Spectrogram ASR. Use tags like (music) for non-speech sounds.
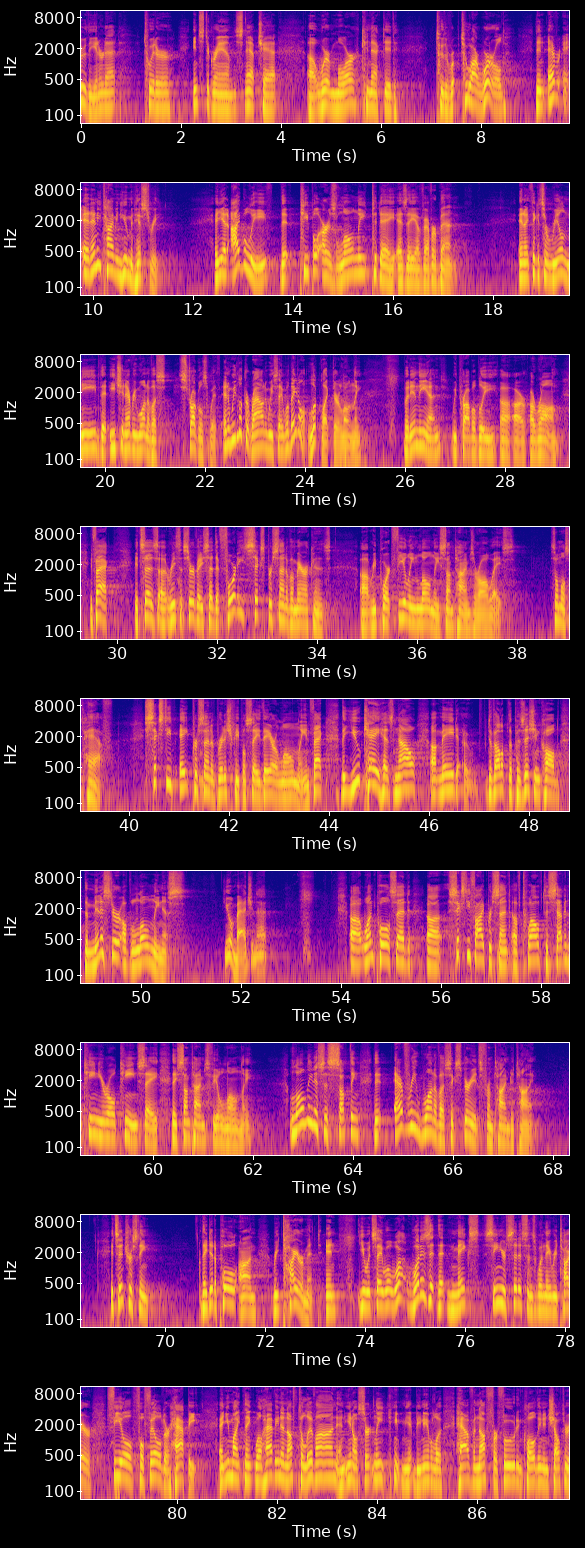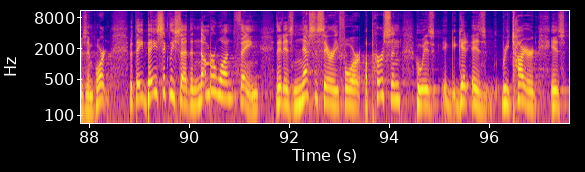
through the internet, Twitter, Instagram, Snapchat, uh, we're more connected to, the, to our world than ever at any time in human history. And yet, I believe that people are as lonely today as they have ever been. And I think it's a real need that each and every one of us struggles with. And we look around and we say, well, they don't look like they're lonely. But in the end, we probably uh, are, are wrong. In fact, it says a recent survey said that 46% of Americans uh, report feeling lonely sometimes or always. It's almost half. 68% of British people say they are lonely. In fact, the UK has now uh, made, uh, developed a position called the Minister of Loneliness. Can you imagine that? Uh, one poll said uh, 65% of 12 to 17 year old teens say they sometimes feel lonely. Loneliness is something that every one of us experience from time to time. It's interesting. They did a poll on retirement, and you would say, Well, what, what is it that makes senior citizens, when they retire, feel fulfilled or happy? And you might think, well, having enough to live on, and you know, certainly (laughs) being able to have enough for food and clothing and shelter is important. But they basically said the number one thing that is necessary for a person who is get is retired is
